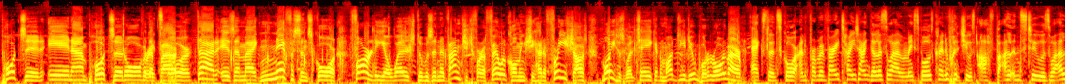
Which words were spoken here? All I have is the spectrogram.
puts it in and puts it over Great the bar. Score. That is a magnificent score for Leah Welch. There was an advantage for a foul coming. She had a free shot, might as well take it. And what do you do? Put it over the bar. Excellent score, and from a very tight angle as well. And I suppose kind of when she was off balance too as well.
